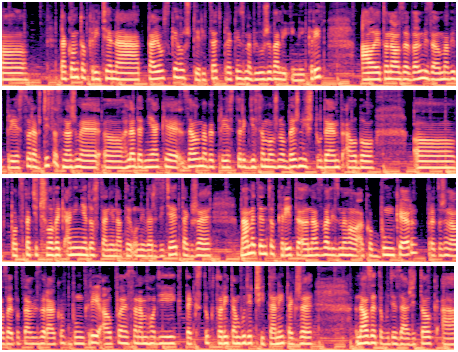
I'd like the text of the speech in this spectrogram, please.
takomto kryte na Tajovského 40, predtým sme využívali iný kryt, ale je to naozaj veľmi zaujímavý priestor a vždy sa snažíme uh, hľadať nejaké zaujímavé priestory, kde sa možno bežný študent alebo uh, v podstate človek ani nedostane na tej univerzite. Takže máme tento kryt, uh, nazvali sme ho ako bunker, pretože naozaj to tam vyzerá ako v bunkri a úplne sa nám hodí k textu, ktorý tam bude čítaný, takže naozaj to bude zážitok a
